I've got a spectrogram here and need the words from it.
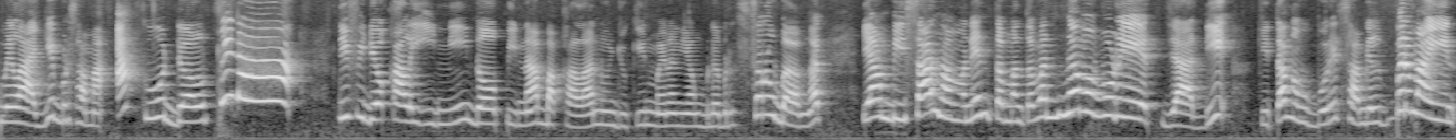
kembali lagi bersama aku Dolpina. Di video kali ini Dolpina bakalan nunjukin mainan yang bener-bener seru banget Yang bisa nemenin teman-teman ngabuburit Jadi kita ngabuburit sambil bermain.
